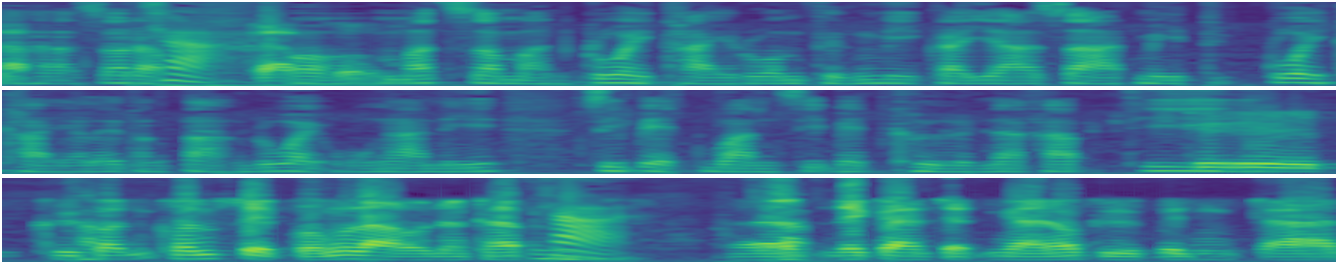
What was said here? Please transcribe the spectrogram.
นะฮะสำหรับค่ะครับอ๋อผมมัสมั่นกล้วยไข่รวมถึงมีกระยาศาสตร์มีกล้วยไข่อะไรต่าง ๆ ด้วยโอ้งานนี้ 11 วัน 11 คืนนะครับ ที่คือคือครับคอนคอนเซ็ปต์ของเรานะครับค่ะเอ่อในการจัดงานก็คือเป็นการ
